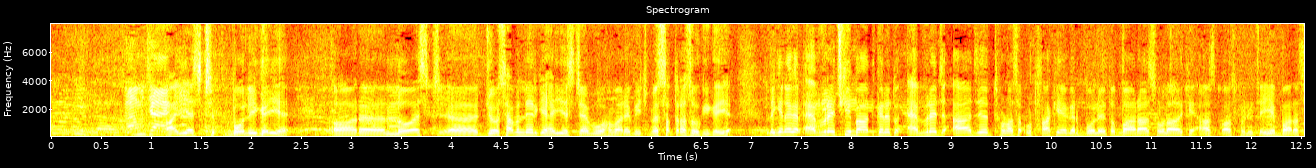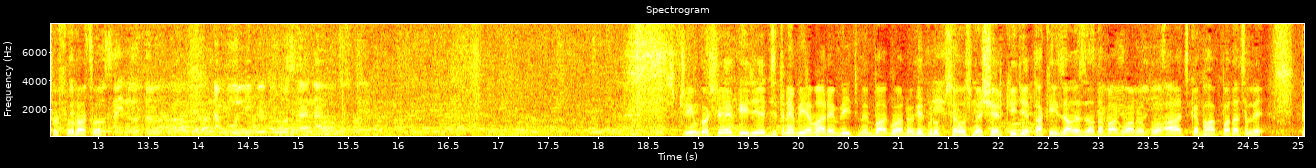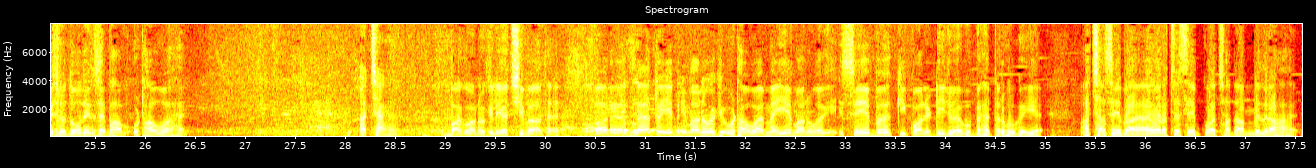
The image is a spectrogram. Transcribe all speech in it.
हाइएस्ट बोली गई है। और लोएस्ट जो सेवन लेयर की हाईएस्ट है, वो हमारे बीच में सत्रह सौ की गई है। लेकिन अगर एवरेज की बात करें तो एवरेज आज थोड़ा सा उठा के अगर बोले तो बारह सोलह के आसपास होनी चाहिए, बारह सौ, सोलह सौ। स्ट्रीम को शेयर कीजिए, जितने भी हमारे बीच में बागवानों के ग्रुप्स हैं, उसमें शेयर कीजिए, ताकि ज़्यादा से ज़्यादा बागवानों को आज का भाव पता चले। पिछले दो दिन से भाव उठा हुआ है। अच्छा है। बागवानों के लिए अच्छी बात है। और मैं तो ये भी नहीं मानूँगा कि उठा हुआ है, मैं ये मानूँगा कि सेब की क्वालिटी जो है वो बेहतर हो गई है। अच्छा सेब आया है और अच्छे सेब को अच्छा दाम मिल रहा है।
